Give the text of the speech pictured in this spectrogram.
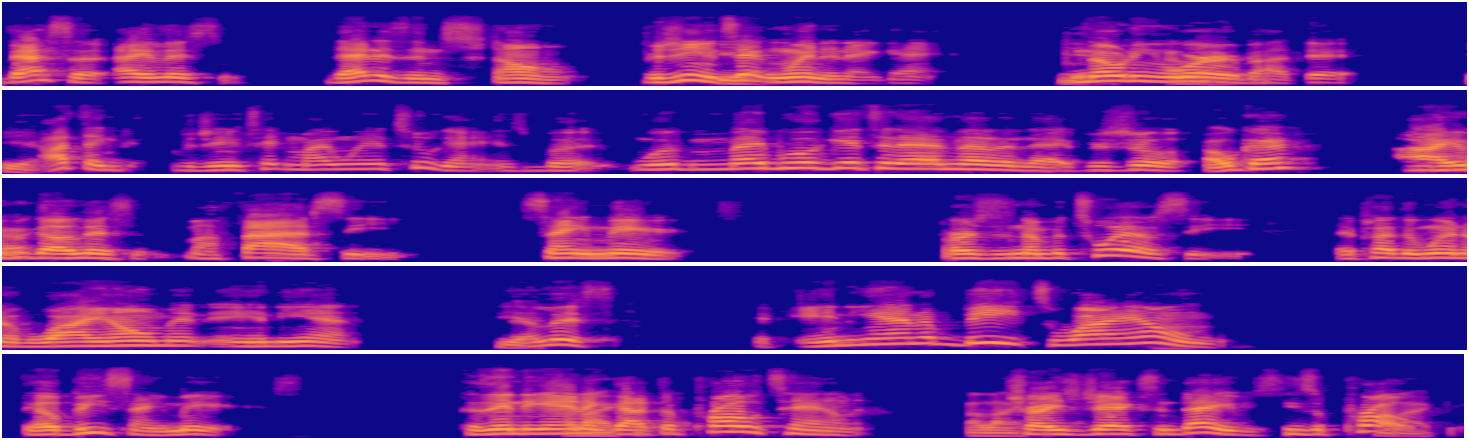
that's a hey, listen, that is in stone. Virginia Yeah. Tech winning that game. Yeah, Don't even worry like about that. Yeah. I think Virginia Tech might win two games, but we'll, maybe we'll get to that another day for sure. okay. All right, here we go. Listen, my five seed, St. Mary's versus number 12 seed. They play the winner of Wyoming and Indiana. Yeah. Now listen, if Indiana beats Wyoming, they'll beat St. Mary's. Because Indiana like got it. the pro talent. I like Trayce Jackson Davis. He's a it. I pro. like it.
